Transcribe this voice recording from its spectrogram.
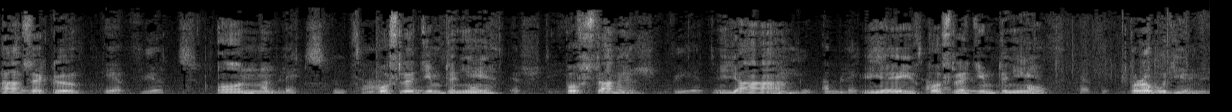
a řekl, on v posledním dni povstane. Já jej v posledním dni probudím.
